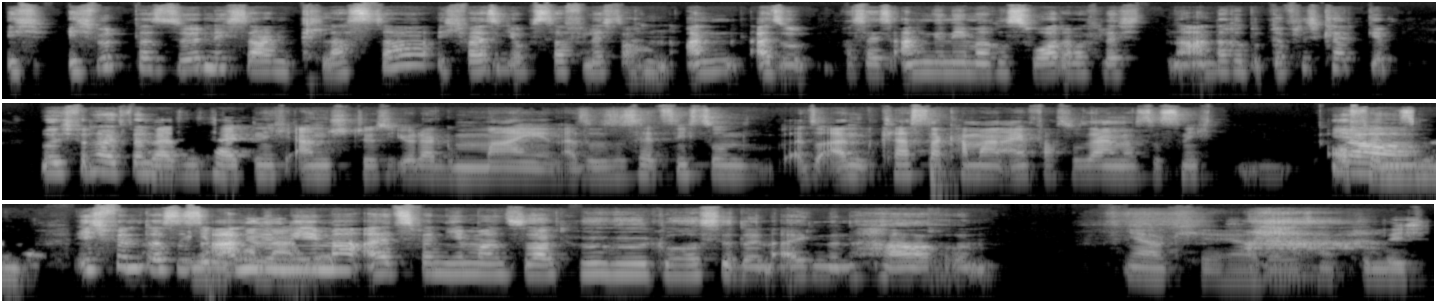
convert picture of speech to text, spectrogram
ich, ich würde persönlich sagen Cluster. Ich weiß nicht, ob es da vielleicht auch ein, an, also was heißt angenehmeres Wort, aber vielleicht eine andere Begrifflichkeit gibt. Nur ich finde halt, wenn. Das ist halt nicht anstößig oder gemein. Also es ist jetzt nicht so ein, also an Cluster kann man einfach so sagen, dass es nicht offensiv Ja, ich finde, das ist angenehmer, anderen. als wenn jemand sagt, hö, hö, du hast ja deinen eigenen Haaren. Ja, okay, ja, das ist natürlich.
